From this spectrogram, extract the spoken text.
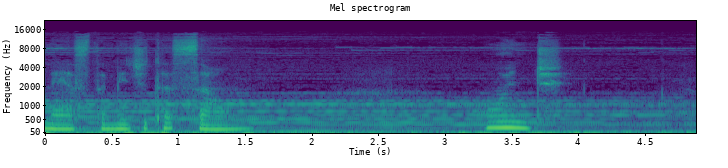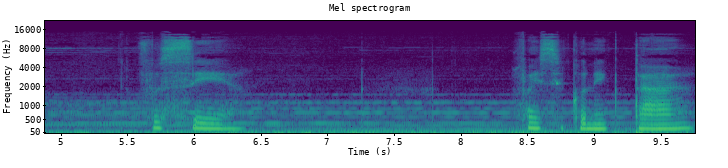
nesta meditação, onde você vai se conectar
